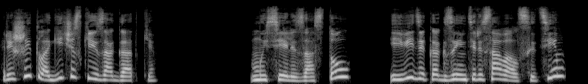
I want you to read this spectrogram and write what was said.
решить логические загадки. Мы сели за стол, и, видя, как заинтересовался Тим,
